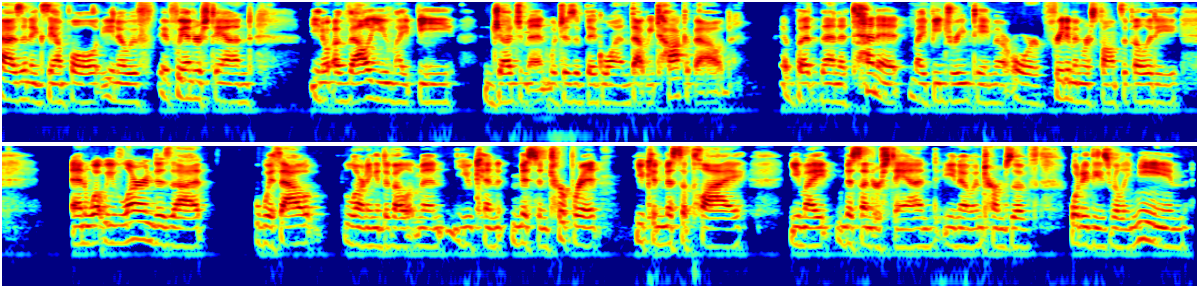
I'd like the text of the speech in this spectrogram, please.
as an example, you know, if if we understand, you know, a value might be judgment, which is a big one that we talk about, but then a tenant might be dream team or, or freedom and responsibility. And what we've learned is that without learning and development, you can misinterpret, you can misapply, you might misunderstand, you know, in terms of what do these really mean.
